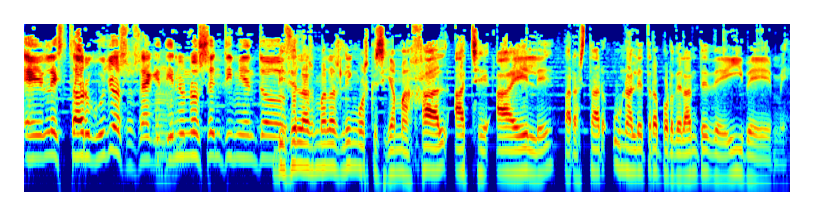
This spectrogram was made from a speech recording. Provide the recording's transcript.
él está orgulloso, o sea Mm. que tiene unos sentimientos... Dicen las malas lenguas que se llama HAL, H-A-L, para estar una letra por delante de IBM.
